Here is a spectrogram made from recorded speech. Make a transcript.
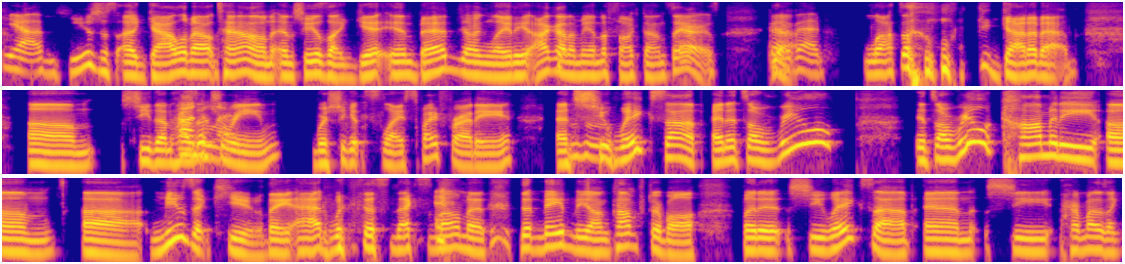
Yeah. And She is just a gal about town, and she is like, "Get in bed, young lady. I got a man to fuck downstairs." Go Yeah to bed. lots of got a bad. Um, she then has a dream where she gets sliced by Freddy, and she Mhm. wakes up, and it's a real, it's a real comedy um uh music cue they add with this next moment that made me uncomfortable. But it she wakes up and she her mother's like,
